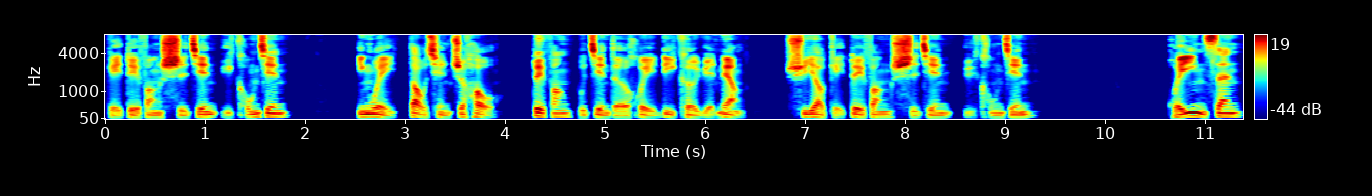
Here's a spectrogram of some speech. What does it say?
给对方时间与空间，因为道歉之后，对方不见得会立刻原谅。需要给对方时间与空间。回应三，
